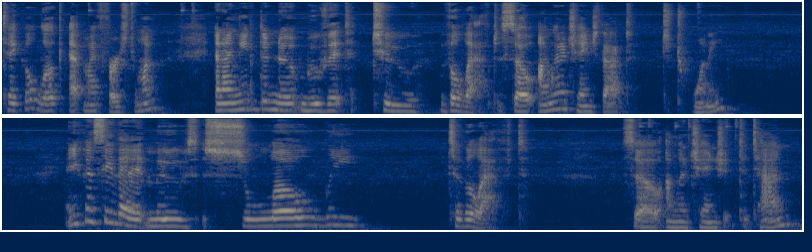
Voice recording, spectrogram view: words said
take a look at my first one and I need to move it to the left. So I'm going to change that to 20. And you can see that it moves slowly to the left. So I'm going to change it to 10.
